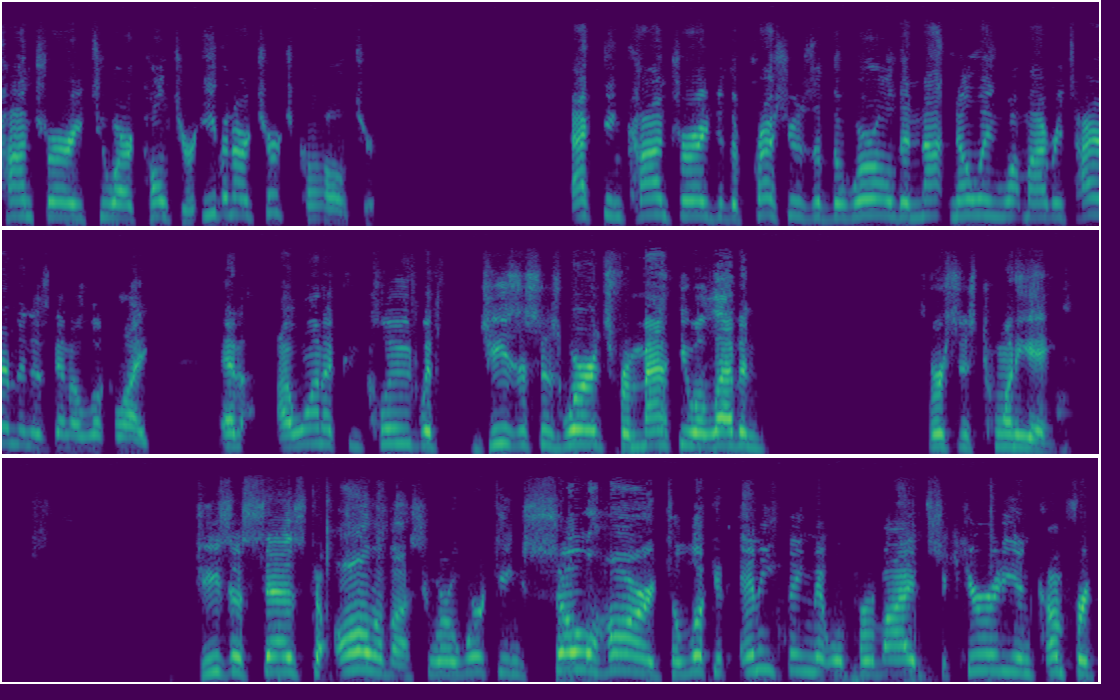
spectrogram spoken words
contrary to our culture, even our church culture, acting contrary to the pressures of the world and not knowing what my retirement is going to look like. And I want to conclude with Jesus' words from Matthew 11, verses 28. Jesus says to all of us who are working so hard to look at anything that will provide security and comfort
